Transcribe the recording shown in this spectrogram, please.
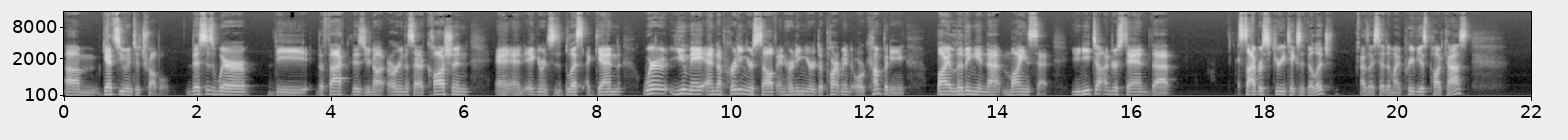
um, gets you into trouble. This is where the the fact is you're not erring the side of caution and, and ignorance is bliss again, where you may end up hurting yourself and hurting your department or company by living in that mindset. You need to understand that cybersecurity takes a village, as I said in my previous podcast,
